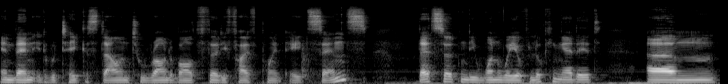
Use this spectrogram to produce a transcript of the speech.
and then it would take us down to around about 35.8 cents. That's certainly one way of looking at it. Um,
